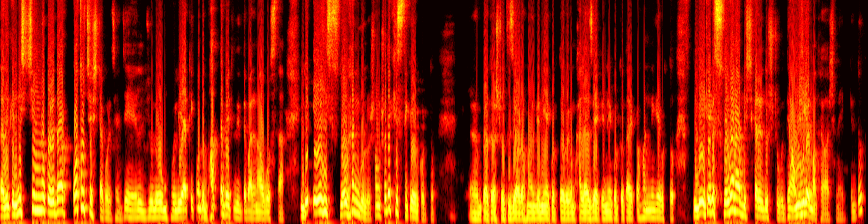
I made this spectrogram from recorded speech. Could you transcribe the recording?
তাদেরকে নিশ্চিহ্ন করে দেওয়ার কত চেষ্টা করেছে? জেল, জুলুম, হুলিয়া ঠিক মতো ভাতটা পেতে দিতে পারে না অবস্থা। কিন্তু এই স্লোগানগুলো সংসদে খিস্তি কেউ করতো। প্রয়াত মাথায় আসে নাই। কিন্তু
